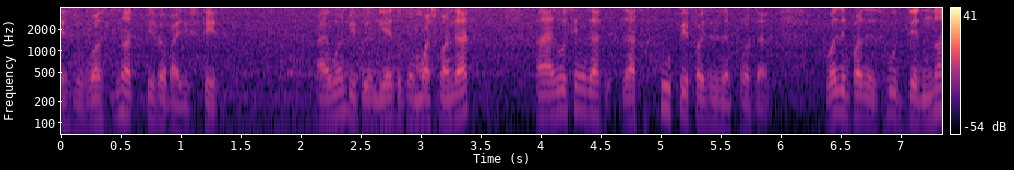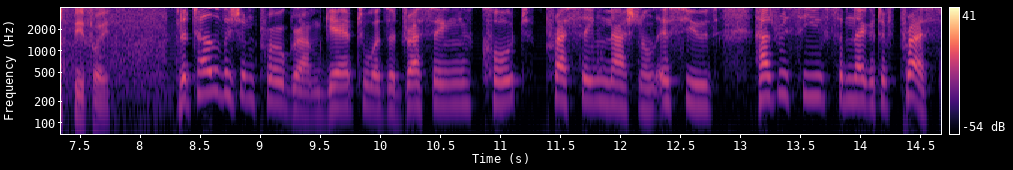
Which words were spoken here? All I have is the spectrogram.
is, it was not paid for by the state. I won't be able to go much on that. And I don't think that, that who paid for it is important. What's important is who did not pay for it. The television program geared towards addressing, quote, pressing national issues has received some negative press.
